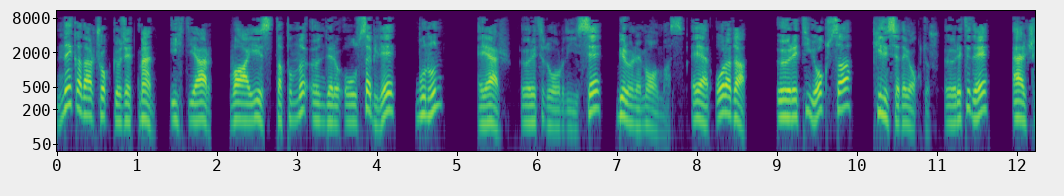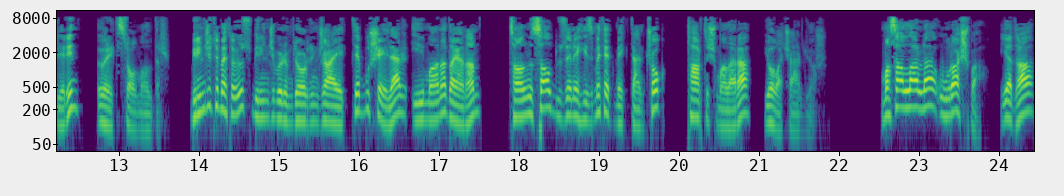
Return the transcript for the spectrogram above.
ne kadar çok gözetmen, ihtiyar, vaiz, tapınma önderi olsa bile bunun eğer öğreti doğru değilse bir önemi olmaz. Eğer orada öğreti yoksa kilisede yoktur. Öğreti de elçilerin öğretisi olmalıdır. 1. Timoteus 1. bölüm 4. ayette bu şeyler imana dayanan tanrısal düzene hizmet etmekten çok tartışmalara yol açar diyor. Masallarla uğraşma ya da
